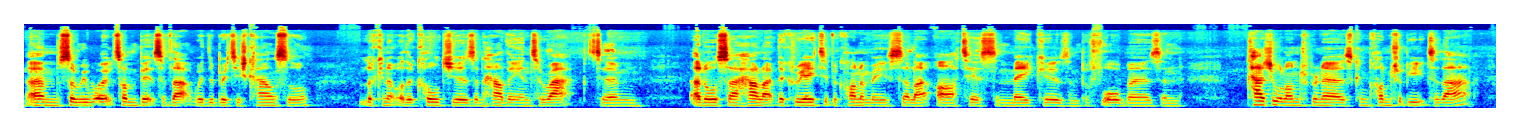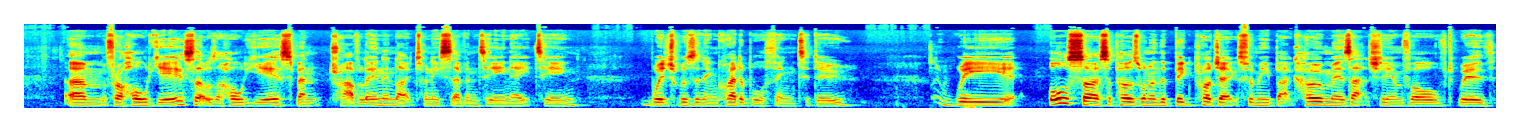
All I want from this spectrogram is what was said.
Um, so, we worked on bits of that with the British Council, looking at other cultures and how they interact. Um, and also how like the creative economy, so like artists and makers and performers and casual entrepreneurs can contribute to that um, for a whole year. So that was a whole year spent traveling in like 2017, 18, which was an incredible thing to do. We also, I suppose, one of the big projects for me back home is actually involved with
